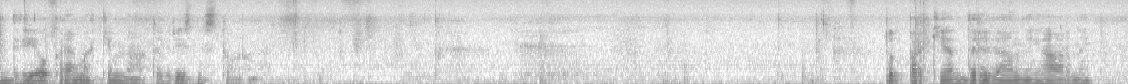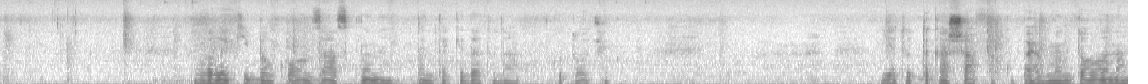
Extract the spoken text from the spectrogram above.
І дві окремих кімнати в різні сторони. Тут паркет дерев'яний, гарний. Великий балкон засклений. Він так іде туди куточок. Є тут така шафа купе вмонтована.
